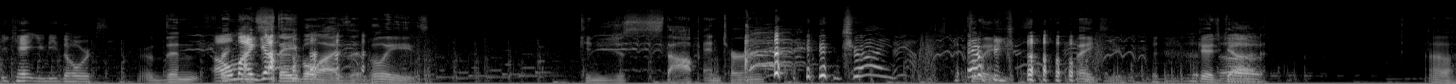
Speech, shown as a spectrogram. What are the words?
You can't. You need the horse. Then Oh my God. stabilize it, please. Can you just stop and turn? Try. There we go. Thank you. Good Uh. God. Oh.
